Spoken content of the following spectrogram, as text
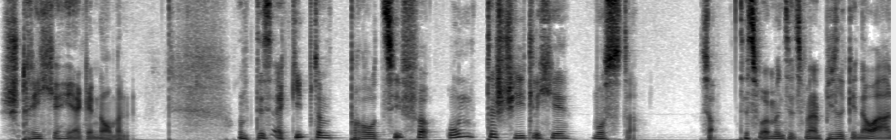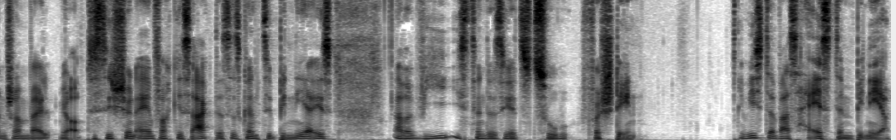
Striche hergenommen. Und das ergibt dann pro Ziffer unterschiedliche Muster. So, das wollen wir uns jetzt mal ein bisschen genauer anschauen, weil ja, das ist schön einfach gesagt, dass das Ganze binär ist. Aber wie ist denn das jetzt zu verstehen? Ihr wisst ja, was heißt denn binär?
